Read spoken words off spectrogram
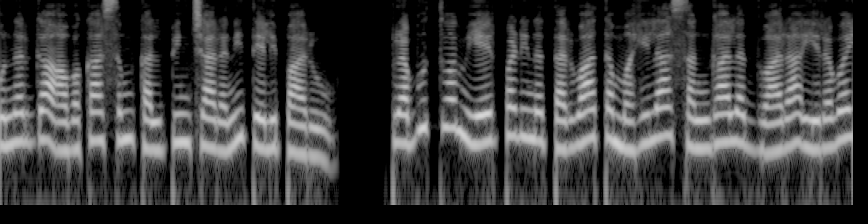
ఓనర్గా అవకాశం కల్పించారని తెలిపారు. ప్రభుత్వం ఏర్పడిన తర్వాత మహిళా సంఘాల ద్వారా ఇరవై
